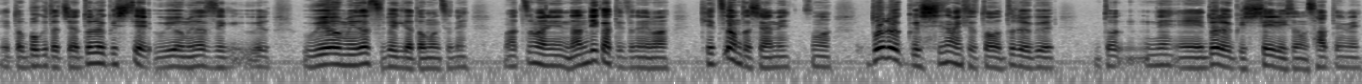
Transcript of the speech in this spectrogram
えっと、僕たちは努力して上を目指す上、上を目指すべきだと思うんですよね。まあ、つまりね、なんでかっていうとね、まあ、結論としてはね、その、努力しない人と努力、と、ね、えー、努力している人の差ってね、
